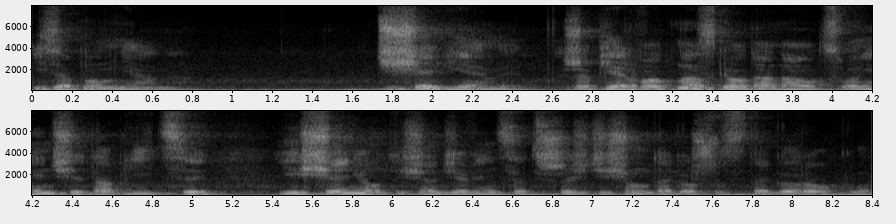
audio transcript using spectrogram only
i zapomniana. Dzisiaj wiemy, że pierwotna zgoda na odsłonięcie tablicy jesienią 1966 roku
